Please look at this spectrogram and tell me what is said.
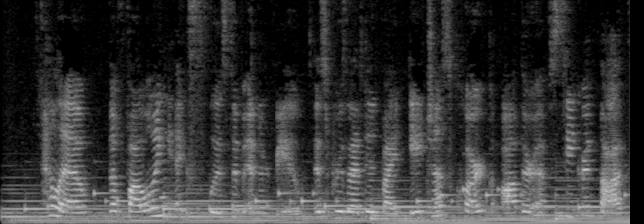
Hello, the following exclusive interview is presented by H.S. Clark, author of Secret Thoughts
